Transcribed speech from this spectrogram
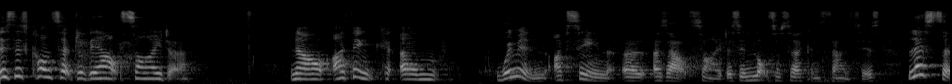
There's this concept of the outsider. Now, I think um, women I've seen uh, as outsiders in lots of circumstances. Less so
